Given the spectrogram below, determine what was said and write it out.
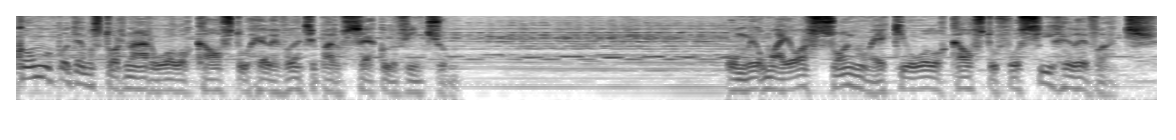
Como podemos tornar o Holocausto relevante para o século XXI? O meu maior sonho é que o Holocausto fosse irrelevante.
